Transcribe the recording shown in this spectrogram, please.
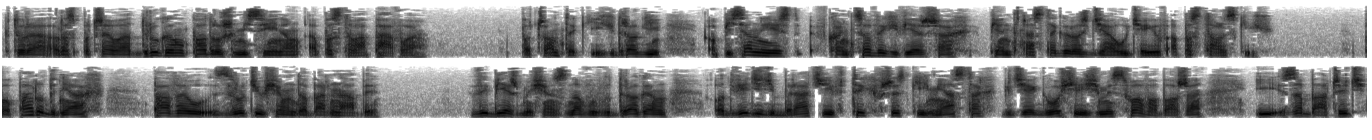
która rozpoczęła drugą podróż misyjną apostoła Pawła. Początek ich drogi opisany jest w końcowych wierszach 15 rozdziału dziejów apostolskich. Po paru dniach Paweł zwrócił się do Barnaby. Wybierzmy się znowu w drogę odwiedzić braci w tych wszystkich miastach, gdzie głosiliśmy Słowo Boże i zobaczyć,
